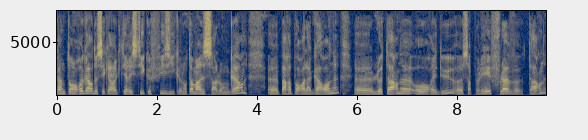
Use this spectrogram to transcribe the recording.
quand on regarde ses caractéristiques physiques, notamment sa longueur, euh, par rapport à la Garonne, euh, le Tarn aurait dû euh, s'appeler fleuve Tarn,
